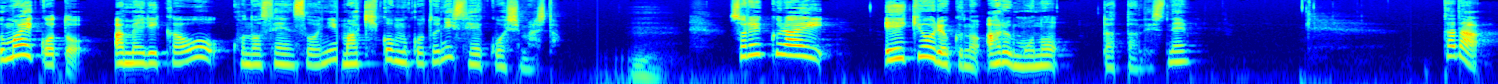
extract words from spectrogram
うまいことアメリカをこの戦争に巻き込むことに成功しました。うん。それくらい影響力のあるものだったんですね。ただ、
